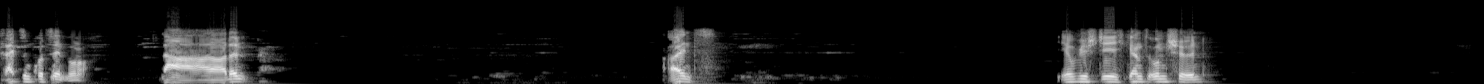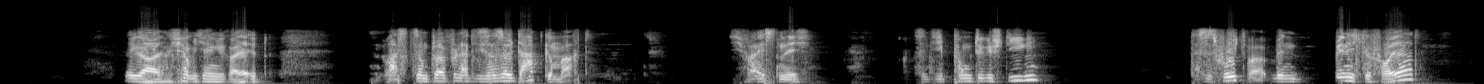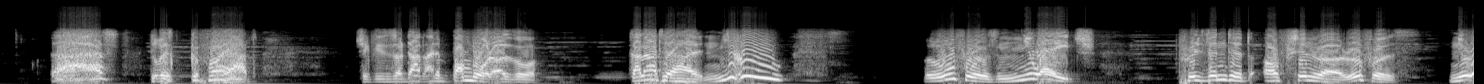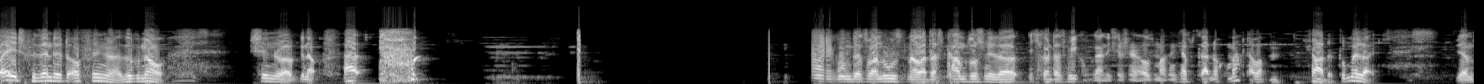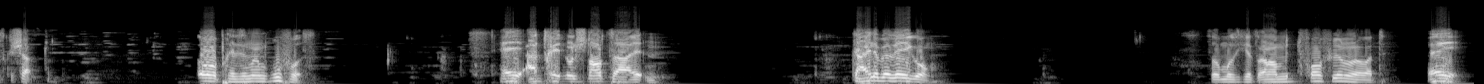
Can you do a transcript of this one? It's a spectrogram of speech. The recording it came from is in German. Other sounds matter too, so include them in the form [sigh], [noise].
13% nur noch. Laden. Eins. Irgendwie stehe ich ganz unschön. Egal, ich habe mich eingereiht. Was zum Teufel hat dieser Soldat gemacht? Ich weiß nicht. Sind die Punkte gestiegen? Das ist furchtbar. Bin, bin ich gefeuert? Was? Du bist gefeuert! Schick diesen Soldat eine Bombe oder so. Granate erhalten. Juhu! Rufus, New Age. Presented of Shinra. Rufus. New Age presented of Shinra. So genau. Shinra, genau. Ah. Entschuldigung, das war ein Husten, aber das kam so schnell, ich konnte das Mikro gar nicht so schnell ausmachen. Ich habe es gerade noch gemacht, aber mh, schade, tut mir leid. Wir haben es geschafft. Oh, Präsident Rufus. Hey, antreten und Schnauze halten. Keine Bewegung. So, muss ich jetzt auch noch mit vorführen oder was? Hey.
